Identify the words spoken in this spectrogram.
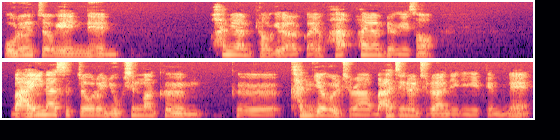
오른쪽에 있는 화면 벽이라 할까요? 화, 화면 벽에서 마이너스 쪽으로 60만큼 그 간격을 주라, 마진을 주라는 얘기이기 때문에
